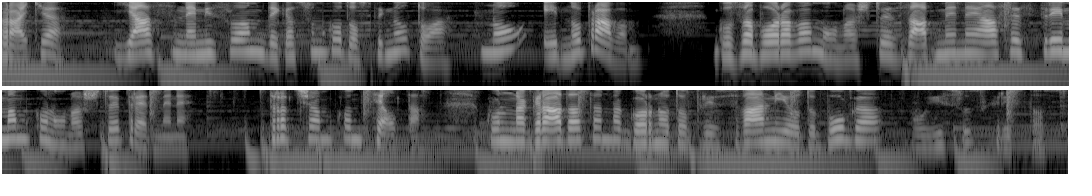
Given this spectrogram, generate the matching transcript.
Браќа, јас не мислам дека сум го достигнал тоа, но едно правам. Го заборавам она што е зад мене, а се стремам кон она што е пред мене. Трчам кон целта, кон наградата на горното призвание од Бога во Исус Христос.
